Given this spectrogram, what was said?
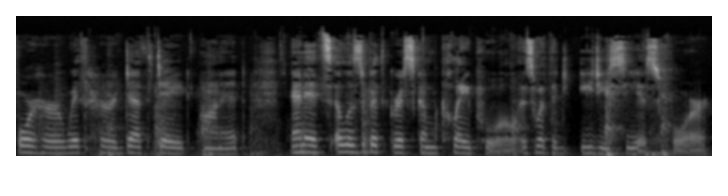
for her with her death date on it. And it's Elizabeth Griscom Claypool is what the EGC is for.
